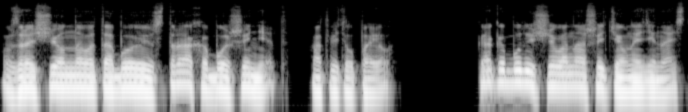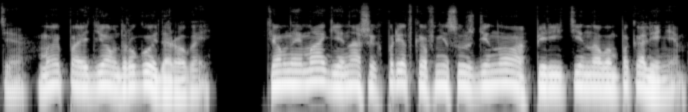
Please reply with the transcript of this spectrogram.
«Возвращенного тобою страха больше нет», — ответил Павел. «Как и будущего нашей темной династии, мы пойдем другой дорогой. Темной магии наших предков не суждено перейти новым поколениям.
